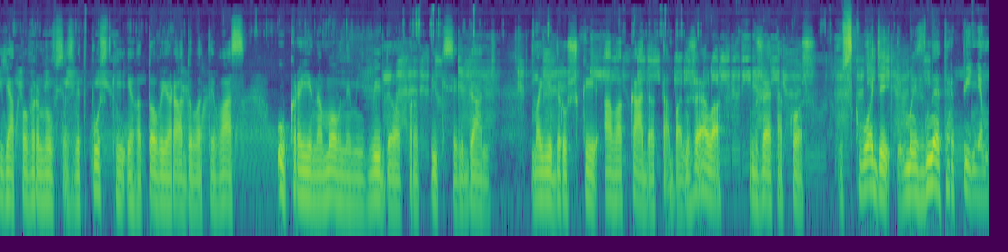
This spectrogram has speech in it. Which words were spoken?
Я повернувся з відпустки і готовий радувати вас україномовними відео про Піксельган. Мої дружки Авокадо та Банжело вже також у скводі, і ми з нетерпінням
